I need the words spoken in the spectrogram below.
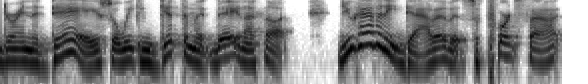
during the day, so we can get them at day. And I thought, do you have any data that supports that?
